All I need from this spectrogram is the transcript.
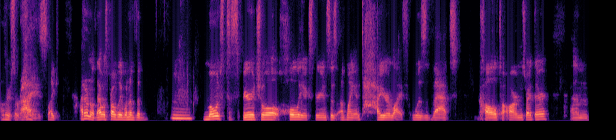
Elders arise. Like, I don't know. That was probably one of the Mm, most spiritual, holy experiences of my entire life was that call to arms right there. Um,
